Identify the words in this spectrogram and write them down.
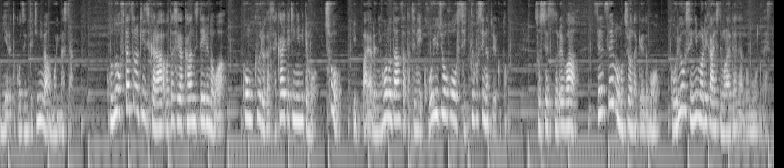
見えると個人的には思いました。この2つの記事から私が感じているのは、コンクールが世界的に見ても超いっぱいある日本のダンサーたちにこういう情報を知ってほしいなということ。そしてそれは先生ももちろんだけれどもご両親にも理解してもらいたいなと思うのです。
